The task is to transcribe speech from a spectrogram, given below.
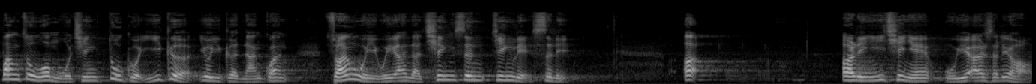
帮助我母亲度过一个又一个难关，转危为安的亲身经历事例。二。二零一七年五月二十六号，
